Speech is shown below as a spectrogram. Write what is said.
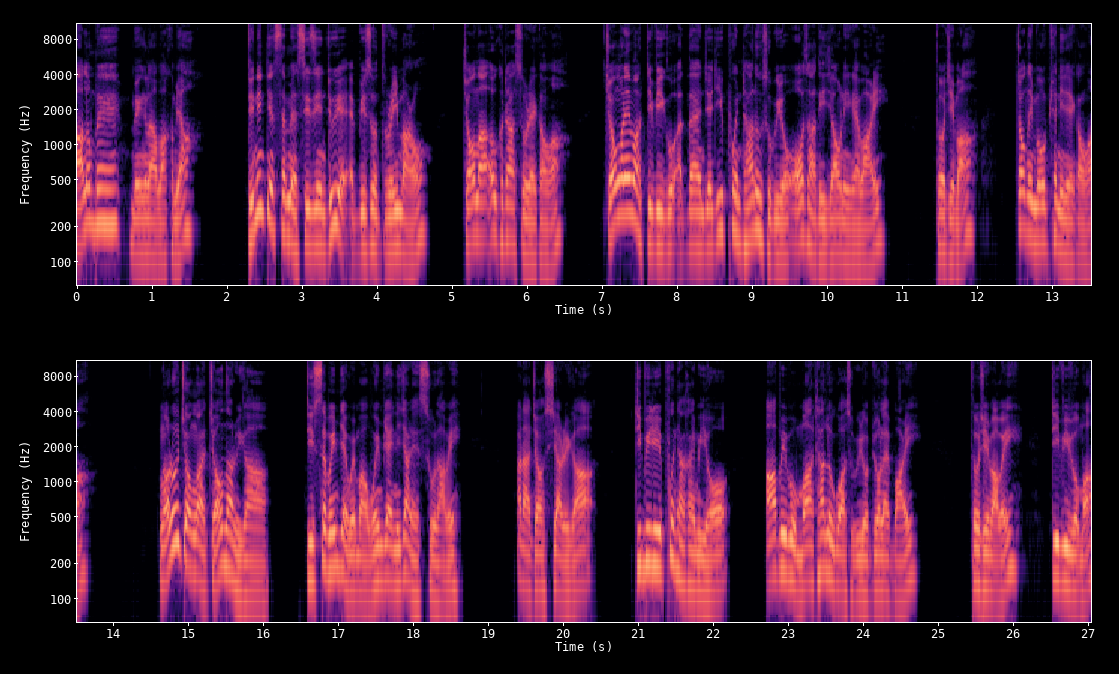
အားလုံးပဲမင်္ဂလာပါခင်ဗျာဒီနေ့တင်ဆက်မဲ့ season 2ရဲ့ episode 3မှာတော့ကျောင်းသားဥက္ကဋ္ဌဆိုတဲ့ကောင်ကကျောင်းကလေးမှာ TV ကိုအတန်ကျဲကြီးဖွင့်ထားလို့ဆိုပြီးတော့ဩဇာတိရောင်းနေခဲ့ပါတယ်တို့အချိန်မှာကျောင်းသိမ်မုံဖြတ်နေတဲ့ကောင်ကငါတို့ကျောင်းကကျောင်းသားတွေကဒီစက်ဘိန်းပြိုင်ပွဲမှာဝင်ပြိုင်နေကြတယ်ဆိုတာပဲအဲ့ဒါကြောင့်ဆရာတွေက TV တွေဖွင့်ထားခိုင်းပြီးတော့အားပေးဖို့မာထားလို့ကွာဆိုပြီးတော့ပြောလိုက်ပါတယ်တို့အချိန်မှာပဲ TV ပေါ်မှာ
